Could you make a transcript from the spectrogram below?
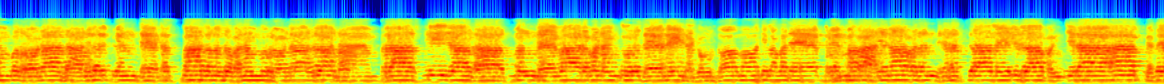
आत्मन्नारमणमकुरुतस्मादनुसमनम् पुरोडाजानिलभ्यन्ते तस्मादनुसमनम् पुरोडाजानाम् प्राश्नीजातात्मन्देवारमणम् कुरुतेनैनकम् सोमोदिपवदे ब्रह्मवादिना वदन्ति नच्चालयुजा पङ्किराप्यते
